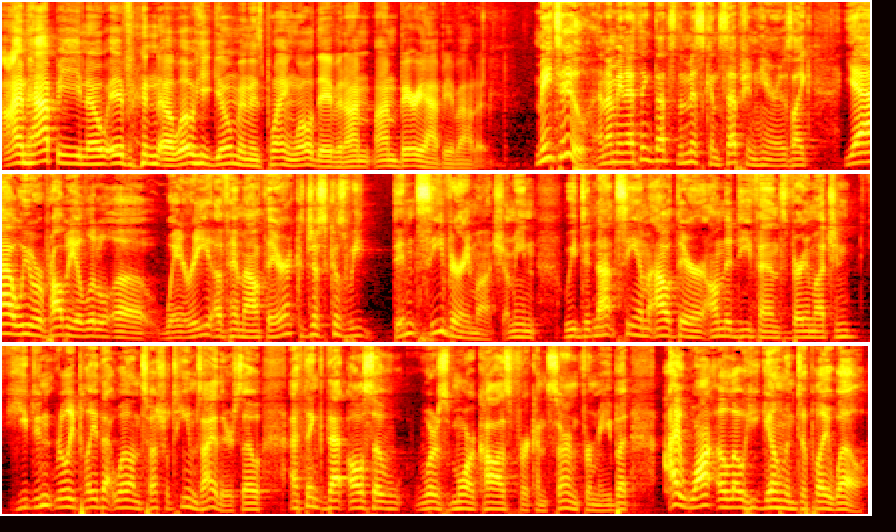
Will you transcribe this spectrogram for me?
I'm happy, you know, if Alohi Gilman is playing well, David, I'm I'm very happy about it. Me too. And I mean, I think that's the misconception here is like, yeah, we were probably a little uh, wary of him out there cause just because we didn't see very much. I mean, we did not see him out there on the defense very much, and he didn't really play that well on special teams either. So I think that also was more cause for concern for me. But I want Alohi Gilman to play well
